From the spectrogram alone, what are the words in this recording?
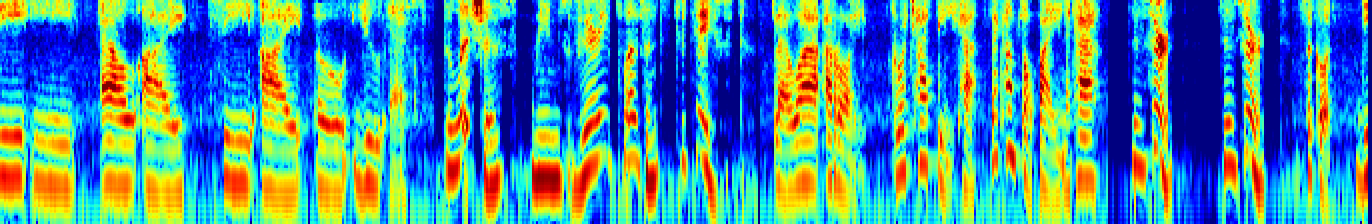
D E L I C I O U S Delicious means very pleasant to taste. แปลว่าอร่อย รสชาติดีค่ะ และคำต่อไปนะคะ Dessert. Dessert. สะกด D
